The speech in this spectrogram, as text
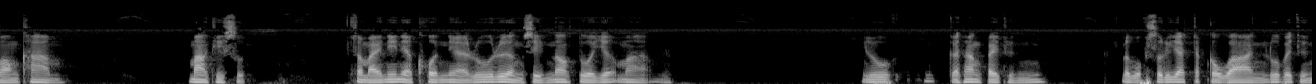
มองข้ามมากที่สุด สมัยนี้เนี่ยคนเนี่ยรู้เรื่องสิ่งนอกตัวเยอะมากนะรู้กระทั่งไปถึงระบบสุริยะจักรวาล รู้ไปถึง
